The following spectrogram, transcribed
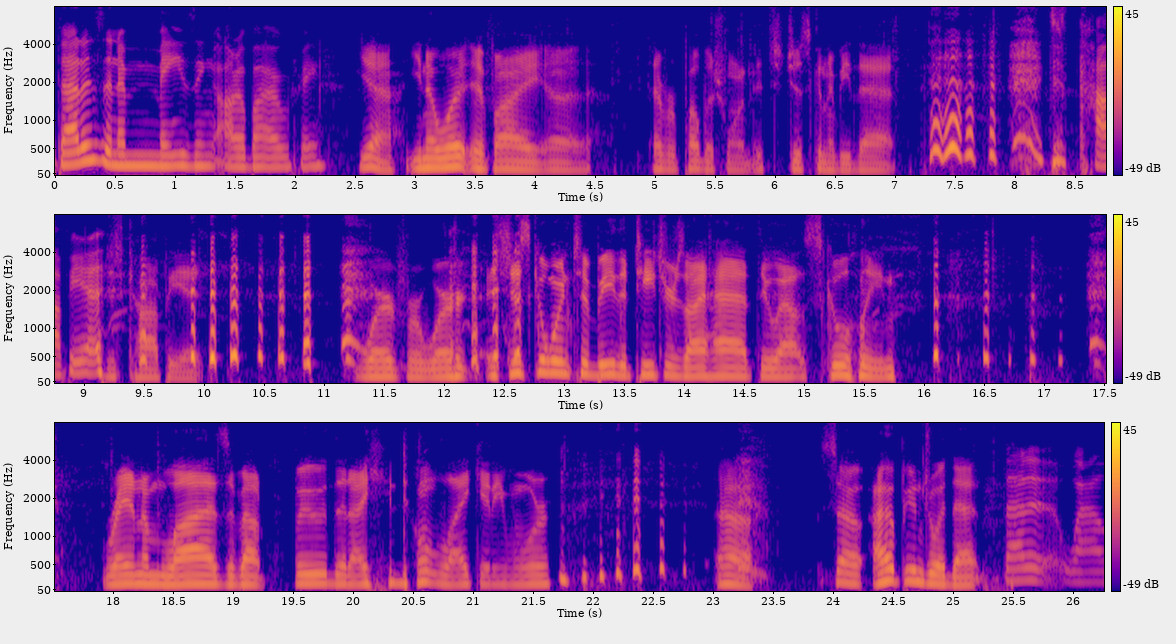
That is an amazing autobiography. Yeah, you know what? If I uh, ever publish one, it's just gonna be that. Just copy it. just copy it word for word. It's just going to be the teachers I had throughout schooling. Random lies about food that I don't like anymore. uh, so I hope you enjoyed that. That is wow.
